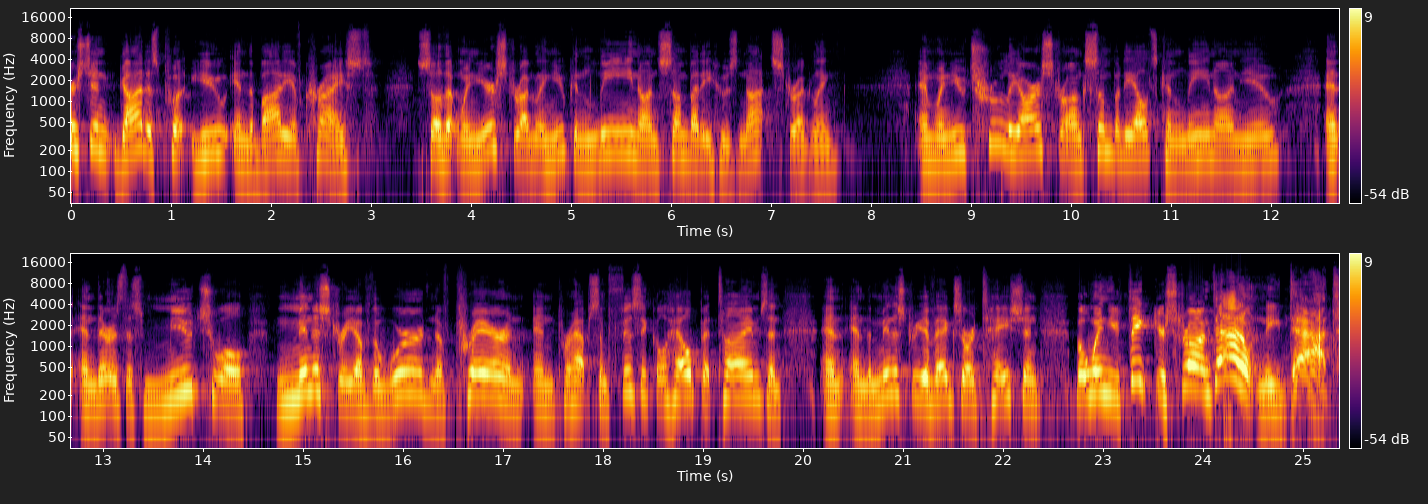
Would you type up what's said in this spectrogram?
Christian, God has put you in the body of Christ so that when you're struggling, you can lean on somebody who's not struggling. And when you truly are strong, somebody else can lean on you. And, and there is this mutual ministry of the word and of prayer and, and perhaps some physical help at times and, and, and the ministry of exhortation. But when you think you're strong, I don't need that.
